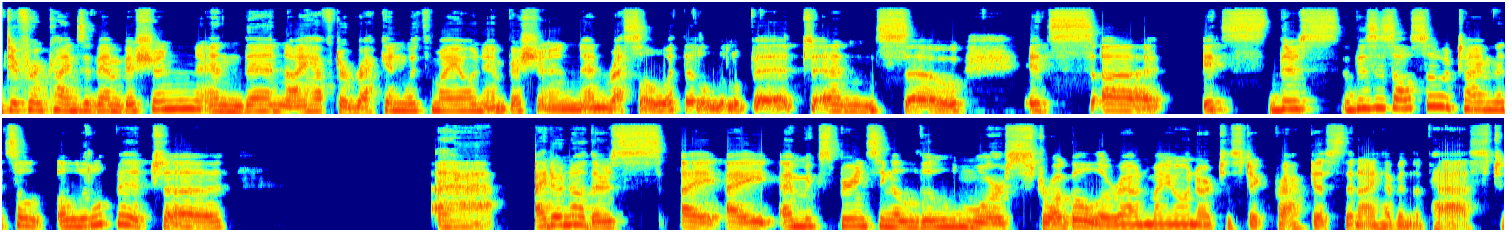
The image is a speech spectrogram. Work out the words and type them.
different kinds of ambition. And then I have to reckon with my own ambition and wrestle with it a little bit. And so it's, uh, it's, there's, this is also a time that's a, a little bit, uh, uh, I don't know. There's I I am experiencing a little more struggle around my own artistic practice than I have in the past.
